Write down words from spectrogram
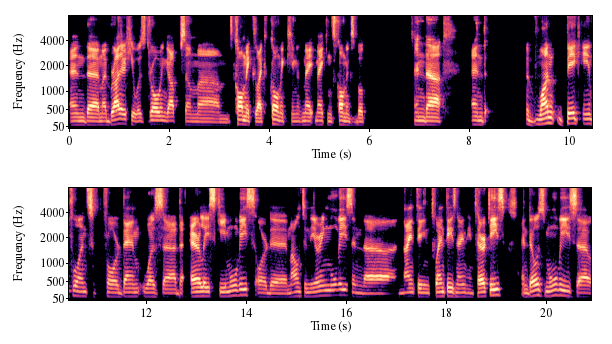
and uh, my brother he was drawing up some um, comic like comic he was ma- making comics book. And uh, and one big influence for them was uh, the early ski movies or the mountaineering movies in the 1920s 1930s and those movies uh,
